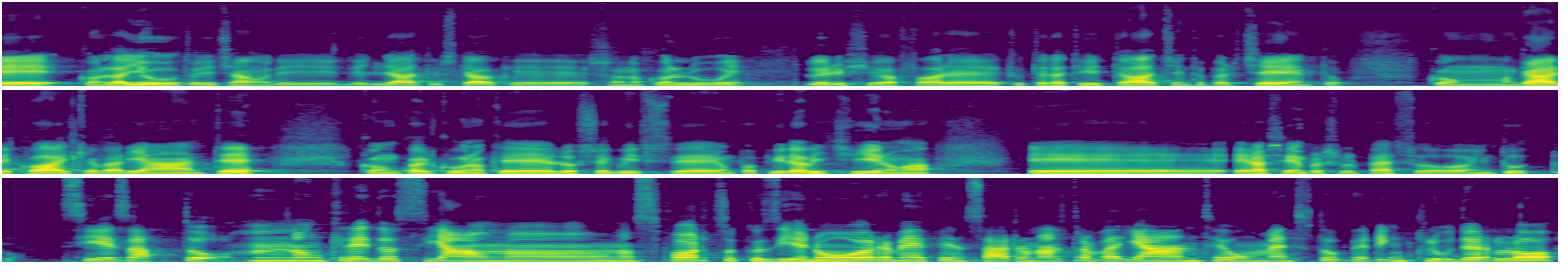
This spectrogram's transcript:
e con l'aiuto, diciamo, di- degli altri scout che sono con lui, lui riusciva a fare tutte le attività al 100%, con magari qualche variante con qualcuno che lo seguisse un po' più da vicino, ma eh, era sempre sul pezzo in tutto. Sì, esatto, Mm, non credo sia uno, uno sforzo così enorme pensare a un'altra variante o un metodo per includerlo,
